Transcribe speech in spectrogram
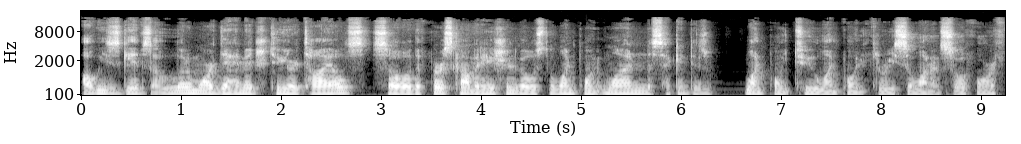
always gives a little more damage to your tiles. So the first combination goes to 1.1, the second is 1.2, 1.3, so on and so forth.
